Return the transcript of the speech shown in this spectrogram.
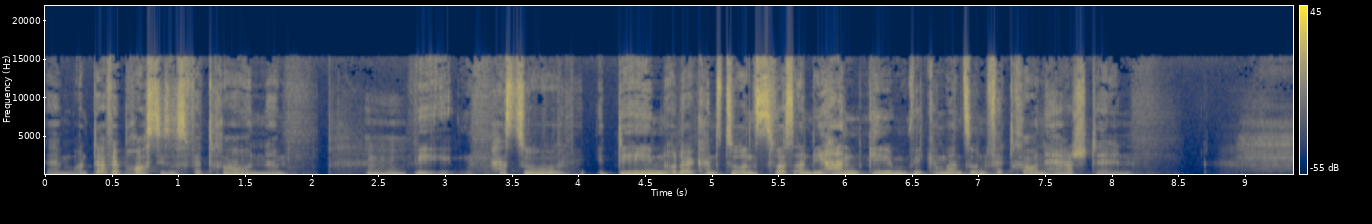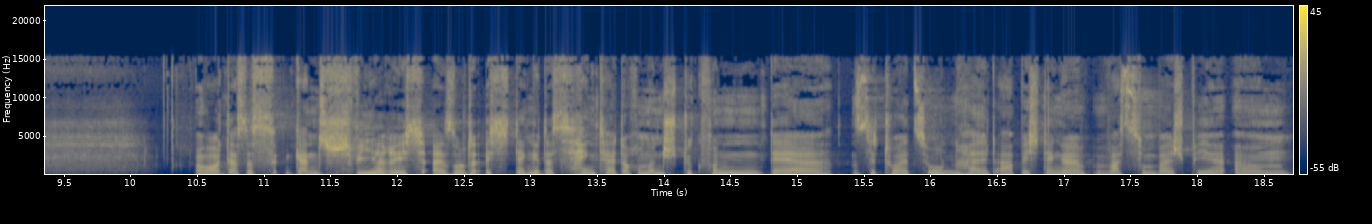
ähm, und dafür brauchst du dieses Vertrauen. Ne? Mhm. Wie hast du Ideen oder kannst du uns was an die Hand geben? Wie kann man so ein Vertrauen herstellen? Oh, das ist ganz schwierig. Also ich denke, das hängt halt auch immer ein Stück von der Situation halt ab. Ich denke, was zum Beispiel ähm,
